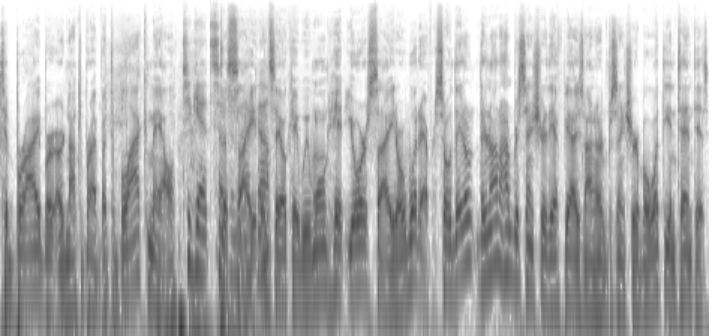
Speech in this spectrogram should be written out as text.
to bribe or, or not to bribe, but to blackmail To get to site and say, okay, we won't hit your site or whatever. So they don't. They're not 100 percent sure. The FBI is not 100 percent sure about what the intent is.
